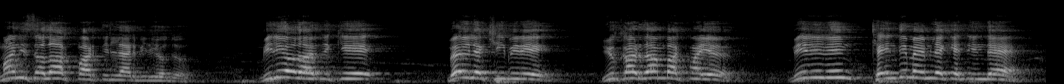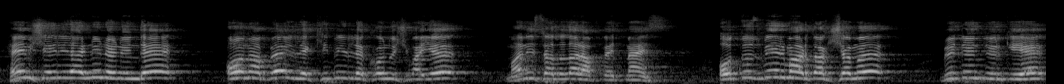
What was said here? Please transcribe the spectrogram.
Manisalı AK Partililer biliyordu. Biliyorlardı ki böyle kibiri, yukarıdan bakmayı, birinin kendi memleketinde, hemşerilerinin önünde ona böyle kibirle konuşmayı Manisalılar affetmez. 31 Mart akşamı bütün Türkiye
